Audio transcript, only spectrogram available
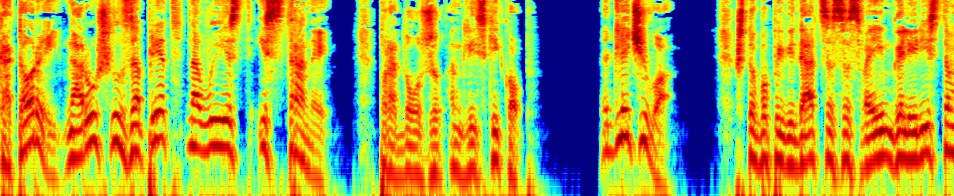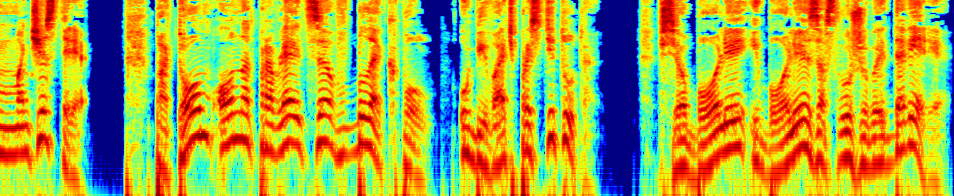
который нарушил запрет на выезд из страны», продолжил английский коп. «Для чего? Чтобы повидаться со своим галеристом в Манчестере? Потом он отправляется в Блэкпул убивать проститута. Все более и более заслуживает доверия.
